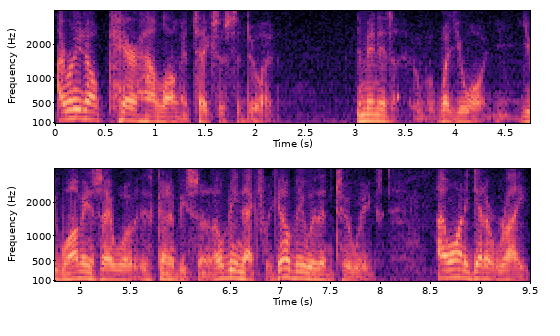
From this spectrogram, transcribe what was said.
I really don't care how long it takes us to do it. I mean, it's what you want. You want me to say, well, it's going to be soon. It'll be next week. It'll be within two weeks. I want to get it right.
